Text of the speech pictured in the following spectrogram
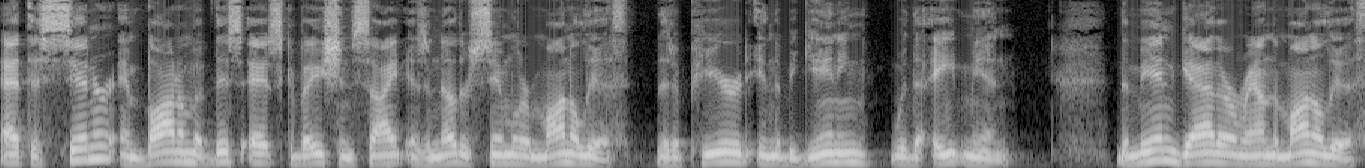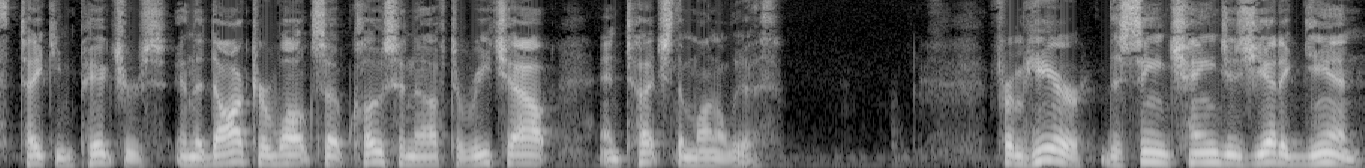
At the center and bottom of this excavation site is another similar monolith that appeared in the beginning with the eight men. The men gather around the monolith, taking pictures, and the doctor walks up close enough to reach out and touch the monolith. From here, the scene changes yet again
